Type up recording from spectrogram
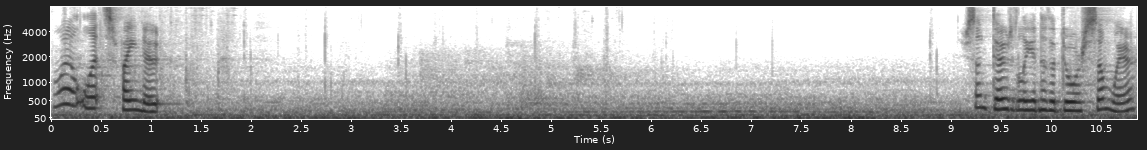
Well, let's find out. There's undoubtedly another door somewhere.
